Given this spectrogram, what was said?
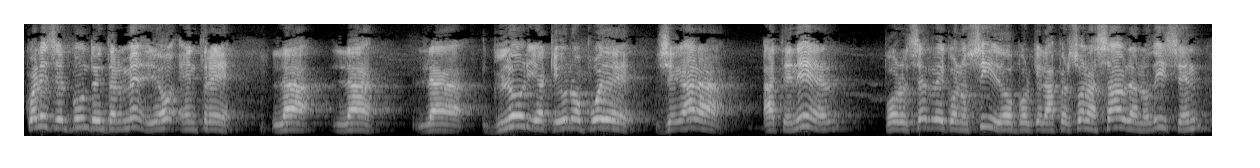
¿Cuál es el punto intermedio entre la, la, la gloria que uno puede llegar a a tener por ser reconocido, porque las personas hablan o dicen,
